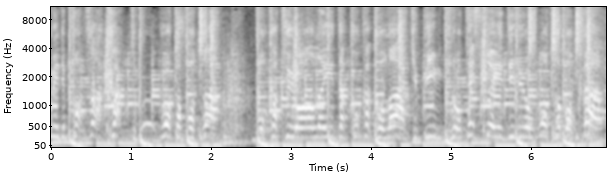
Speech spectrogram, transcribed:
Medi patlağa kalktım rota pota Bok atıyor alayı da Coca Cola gibiyim. Protesto ediliyor motoboka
